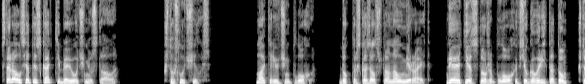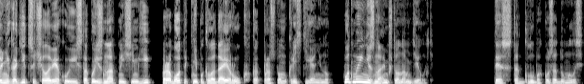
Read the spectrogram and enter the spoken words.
«Старалась отыскать тебя и очень устала». «Что случилось?» «Матери очень плохо. Доктор сказал, что она умирает. Да и отец тоже плохо, все говорит о том, что не годится человеку из такой знатной семьи работать, не покладая рук, как простому крестьянину. Вот мы и не знаем, что нам делать. Тесс так глубоко задумалась,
